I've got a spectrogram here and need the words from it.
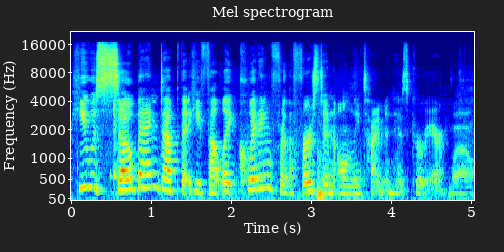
he was so banged up that he felt like quitting for the first and only time in his career. Wow.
